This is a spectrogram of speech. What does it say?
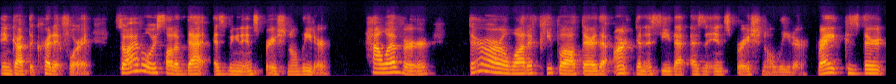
and got the credit for it. So I've always thought of that as being an inspirational leader. However, there are a lot of people out there that aren't going to see that as an inspirational leader, right? Because they're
